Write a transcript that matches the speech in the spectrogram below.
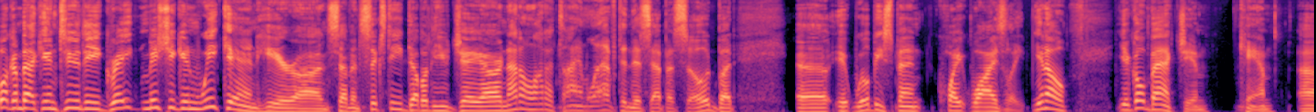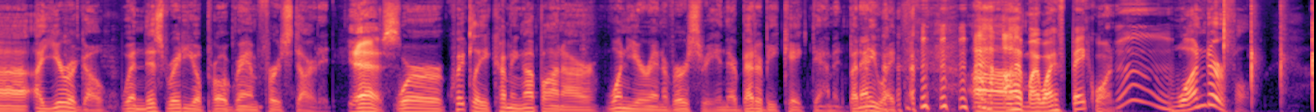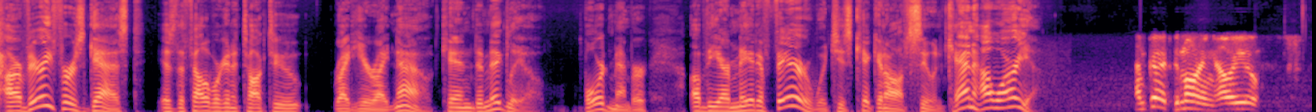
Welcome back into the Great Michigan Weekend here on 760 WJR. Not a lot of time left in this episode, but uh, it will be spent quite wisely. You know, you go back, Jim, Kam, uh, a year ago when this radio program first started. Yes. We're quickly coming up on our one year anniversary, and there better be cake, damn it. But anyway, I'll have my wife bake one. wonderful. Our very first guest is the fellow we're going to talk to right here, right now, Ken DeMiglio, board member of the Armada Fair, which is kicking off soon. Ken, how are you? I'm good. Good morning. How are you?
